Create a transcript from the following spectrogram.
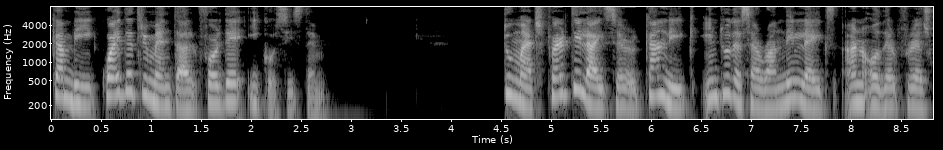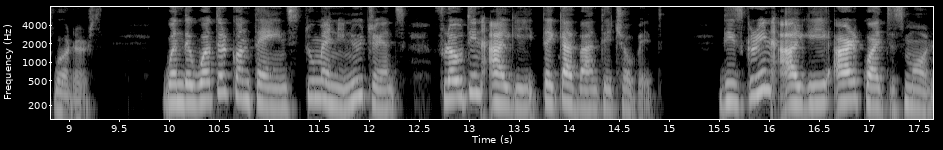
can be quite detrimental for the ecosystem. Too much fertilizer can leak into the surrounding lakes and other fresh waters. When the water contains too many nutrients, floating algae take advantage of it. These green algae are quite small.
